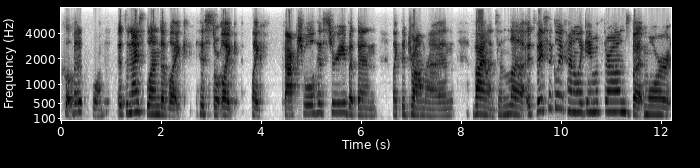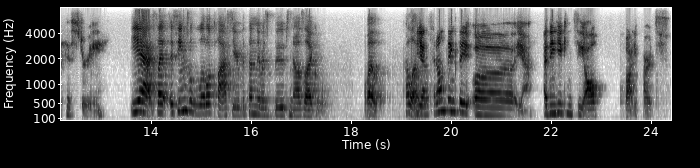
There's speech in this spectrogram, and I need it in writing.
cool. But it's cool. It's a nice blend of like histor like like factual history, but then like the drama and violence and love. It's basically kind of like Game of Thrones, but more history. Yeah, it's like, it seems a little classier, but then there was boobs, and I was like, whoa, hello. Yeah, I don't think they. Uh, yeah, I think you can see all body parts.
